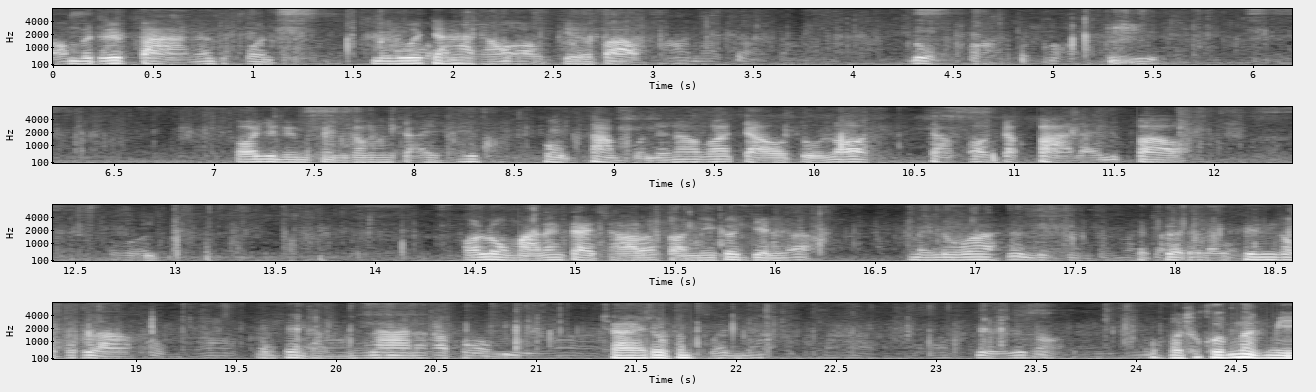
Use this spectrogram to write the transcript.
ล้อมไปด้วยป่านะทุกคน ไม่รู้ว่าจะหาทางออกเจอเปล่า ก็อย่าลืมเป็นกำลังใจให้ผมสามคนด้วยนะว่าจะเอาตัวรอดจากออกจากป่าได้หรือเปล่าทุกคนเพราะลงมาตั้งแต่เช้าแล้วตอนนี้ก็เย็นแล้ว ไม่รู้ว่าจะเกิดอะไรขึ้นกับพวกเราในเส้นทางข้างหน้านะครับผมใช่ทุกคนโอ้โหทุกคนเหมือนมี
